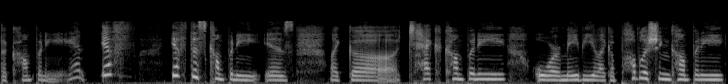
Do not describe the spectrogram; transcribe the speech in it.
the company. And if if this company is like a tech company or maybe like a publishing company,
